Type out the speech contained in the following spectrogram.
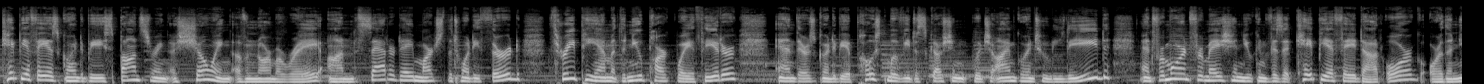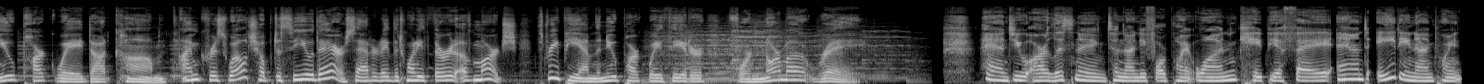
KPFA is going to be sponsoring a showing of Norma Rae on Saturday, March the 23rd, 3 p.m. at the New Parkway Theater. And there's going to be a post movie discussion, which I'm going to lead. And for more information, you can visit kpfa.org or thenewparkway.com. I'm Chris Welch. Hope to see you there Saturday, the 23rd of March, 3 p.m., the New Parkway Theater for Norma Rae. And you are listening to 94.1 KPFA and 89.3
